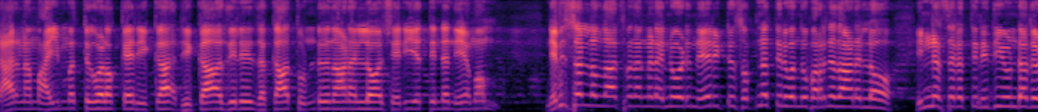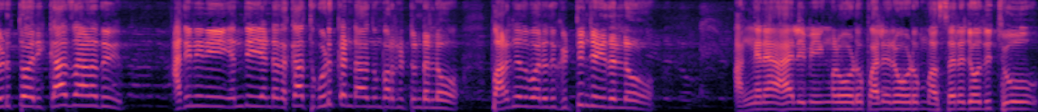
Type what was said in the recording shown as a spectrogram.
കാരണം അയിമത്തുകളൊക്കെ റിക്കാ റിക്കാസിൽ ജക്കാത്ത് ഉണ്ട് എന്നാണല്ലോ ശരീരത്തിന്റെ നിയമം. നബിസല്ലാസ്മ തങ്ങൾ എന്നോട് നേരിട്ട് സ്വപ്നത്തിൽ വന്ന് പറഞ്ഞതാണല്ലോ. ഇന്ന സ്ഥലത്ത് നിധിയുണ്ട് അത് എടുത്തോ റിക്കാസാണത്. അതിന് നീ എന്ത് ചെയ്യേണ്ട കാത്തു കൊടുക്കണ്ട എന്നും പറഞ്ഞിട്ടുണ്ടല്ലോ. പറഞ്ഞതുപോലെ അത് കിട്ടും ചെയ്തല്ലോ. അങ്ങനെ ആലിമീങ്ങളോട് പലരോടും മസല ചോദിച്ചു.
